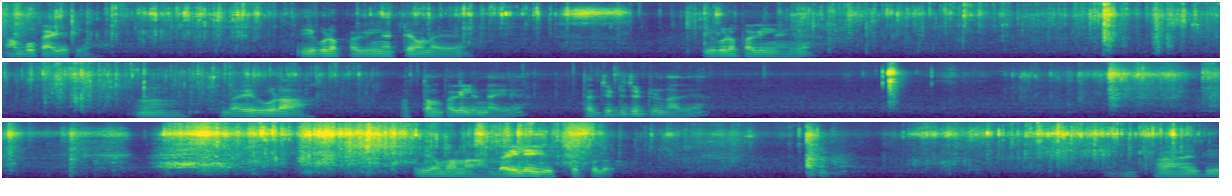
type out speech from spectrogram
షాంపూ ప్యాకెట్లు. ఇవి కూడా పగిలినట్టే ఉన్నాయి. ఇవి కూడా పగిలినాయి. ఇవి కూడా మొత్తం పగిలినాయి ఇంత జిడ్డు జిడ్డు ఉన్నది. ఇదేమో నా డైలీ యూజ్ చెప్పులు. ఇంకా ఇది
